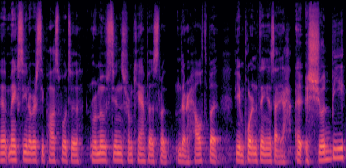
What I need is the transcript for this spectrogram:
it makes the university possible to remove students from campus for their health, but the important thing is that it should be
